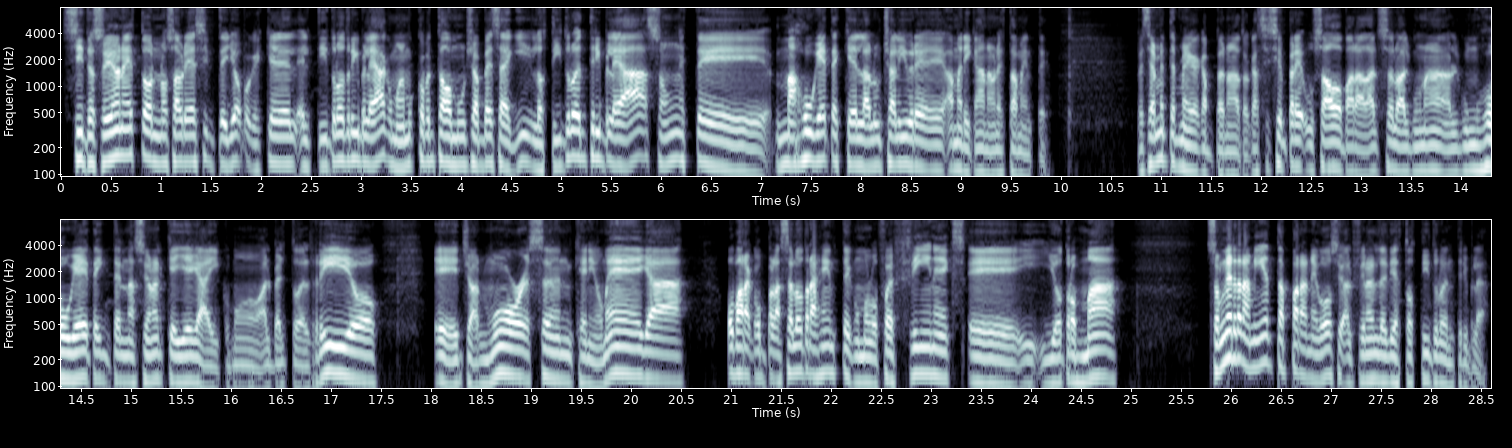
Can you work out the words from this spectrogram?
Si te soy honesto, no sabría decirte yo, porque es que el, título AAA, como hemos comentado muchas veces aquí, los títulos de AAA son este más juguetes que la lucha libre americana, honestamente especialmente el megacampeonato, casi siempre usado para dárselo a alguna, algún juguete internacional que llega ahí, como Alberto del Río, eh, John Morrison, Kenny Omega, o para complacer a otra gente como lo fue Phoenix eh, y, otros más. Son herramientas para negocios al final del día estos títulos en AAA.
